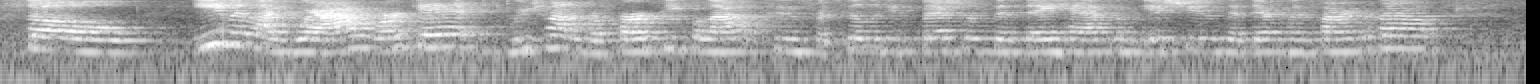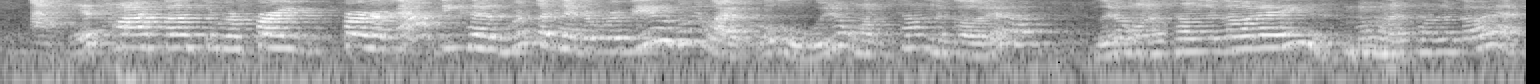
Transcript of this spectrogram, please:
So even like where I work at, we try to refer people out to fertility specialists if they have some issues that they're concerned about. It's hard for us to refer, refer them out because we're looking at the reviews and we're like, ooh, we don't want to tell them to go there. We don't want to tell them to go there either. We don't want to mm-hmm. tell them to go there.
